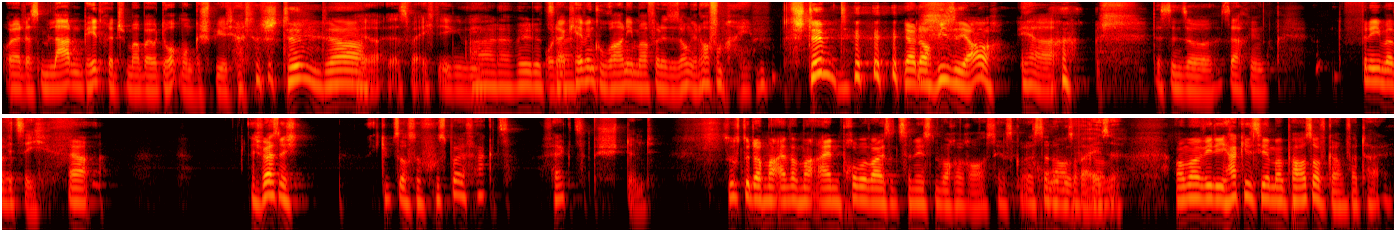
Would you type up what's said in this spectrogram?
Oder dass Mladen Petric mal bei Dortmund gespielt hat. Stimmt, ja. ja, das war echt irgendwie. Alter, wilde Oder Zeit. Kevin Kurani mal für eine Saison in Hoffenheim. Stimmt. ja, und auch Wiese ja auch. Ja, das sind so Sachen. Finde ich immer witzig. Ja. Ich weiß nicht, gibt es auch so Fußball-Facts? Facts? Bestimmt. Suchst du doch mal einfach mal einen probeweise zur nächsten Woche raus. Jesko. Das ist deine Hausaufgabe. Probeweise. Wollen wir mal wie die Hackis hier mal ein paar Hausaufgaben verteilen.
